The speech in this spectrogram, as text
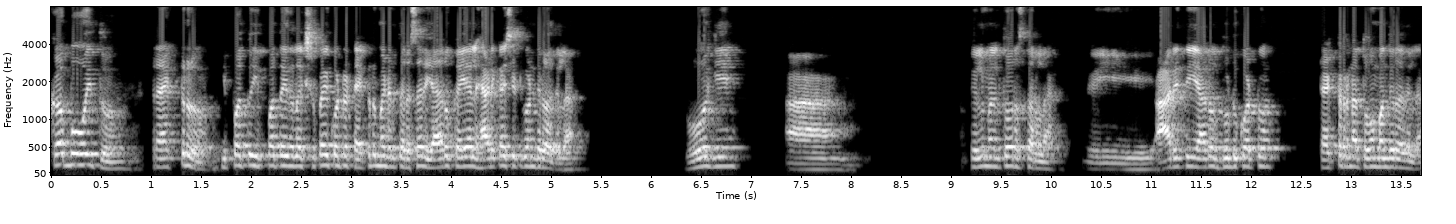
ಕಬ್ಬು ಹೋಯ್ತು, ಟ್ರ್ಯಾಕ್ಟರ್ ಇಪ್ಪತ್ತು, ಇಪ್ಪತ್ತೈದು ಲಕ್ಷ ರೂಪಾಯಿ ಕೊಟ್ಟು ಟ್ರ್ಯಾಕ್ಟರ್ ಮಾಡಿರ್ತಾರೆ ಸರ್, ಯಾರು ಕೈಯಲ್ಲಿ ಹ್ಯಾಡ್ ಕ್ಯಾಶ್ ಇಟ್ಕೊಂಡಿರೋದಿಲ್ಲ. ಹೋಗಿ, ಆ ಫಿಲ್ಮ್ ಅಲ್ಲಿ ತೋರಿಸ್ತಾರಲ್ಲ, ಈ, ಆ ರೀತಿ ಯಾರು ದುಡ್ಡು ಕೊಟ್ಟು ಟ್ರ್ಯಾಕ್ಟರ್ನ ತಗೊಂಡ್ಬಂದಿರೋದಿಲ್ಲ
